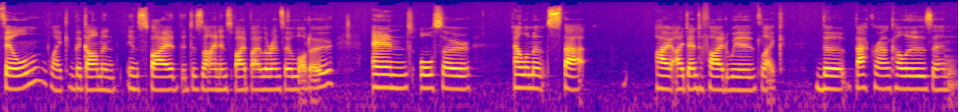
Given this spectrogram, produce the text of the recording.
film, like the garment inspired, the design inspired by Lorenzo Lotto, and also elements that I identified with, like the background colors and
